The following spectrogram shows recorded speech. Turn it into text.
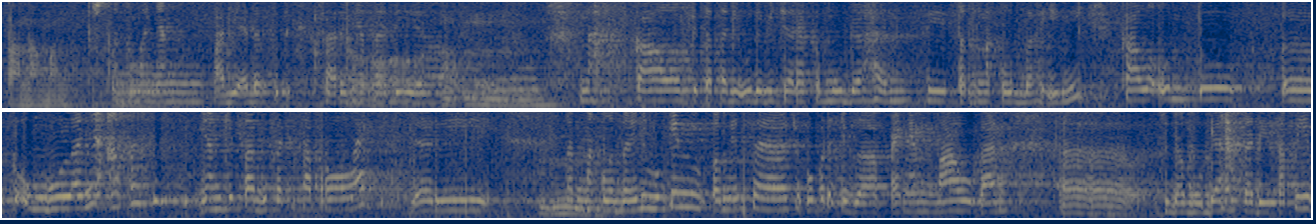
tanaman tersebut. Tanaman yang tadi ada putih sarinya tadi ya. Nah, kalau kita tadi udah bicara kemudahan si ternak lebah ini, kalau untuk eh, keunggulannya apa sih yang kita bisa kita peroleh dari ternak lebah ini? Mungkin pemirsa cukup pedas juga pengen tahu kan, eh, sudah mudah tadi, tapi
